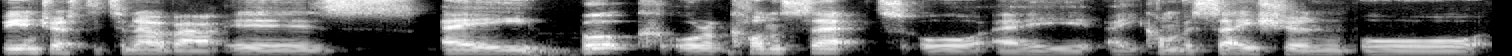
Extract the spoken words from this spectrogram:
be interested to know about is a book or a concept or a a conversation or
